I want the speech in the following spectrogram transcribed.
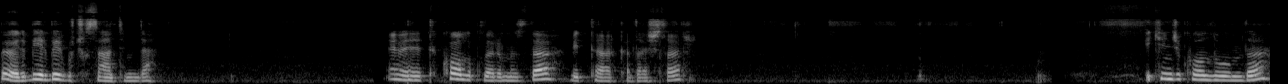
Böyle bir, bir buçuk santimde. Evet kolluklarımız da bitti arkadaşlar. İkinci kolluğumda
